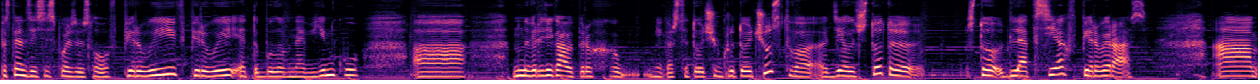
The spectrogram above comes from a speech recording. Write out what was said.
постоянно здесь использую слово впервые, впервые это было в новинку. А, ну, наверняка, во-первых, мне кажется, это очень крутое чувство делать что-то, что для всех в первый раз. А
